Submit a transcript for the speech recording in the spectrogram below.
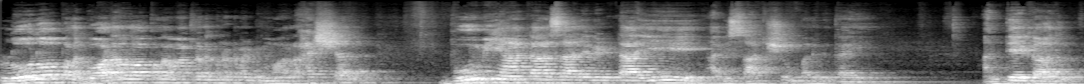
లోపల గోడల లోపల మాట్లాడుకున్నటువంటి మా రహస్యాలు భూమి ఆకాశాలు వింటాయి అవి సాక్ష్యం పలుకుతాయి. అంతేకాదు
